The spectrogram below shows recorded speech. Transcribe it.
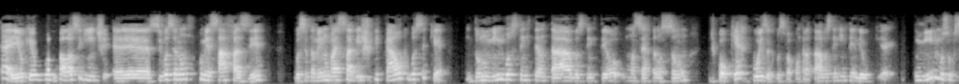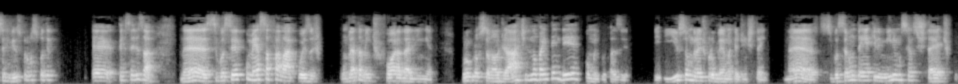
É, e o que eu posso falar é o seguinte: é, se você não começar a fazer, você também não vai saber explicar o que você quer. Então, no mínimo, você tem que tentar, você tem que ter uma certa noção de qualquer coisa que você vai contratar, você tem que entender o, é, o mínimo sobre o serviço para você poder é, terceirizar. Né? Se você começa a falar coisas completamente fora da linha para um profissional de arte, ele não vai entender como ele vai fazer. E, e, isso é um grande problema que a gente tem. Né? Se você não tem aquele mínimo senso estético,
